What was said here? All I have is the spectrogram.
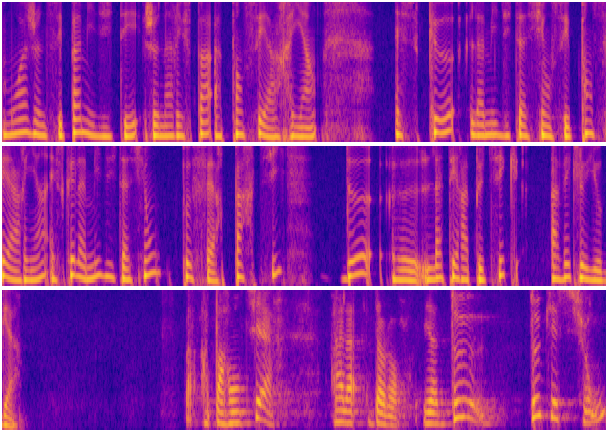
moi je ne sais pas méditer, je n'arrive pas à penser à rien. Est-ce que la méditation, c'est penser à rien? Est-ce que la méditation peut faire partie de euh, la thérapeutique avec le yoga? À part entière. alors, il y a deux, deux questions.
